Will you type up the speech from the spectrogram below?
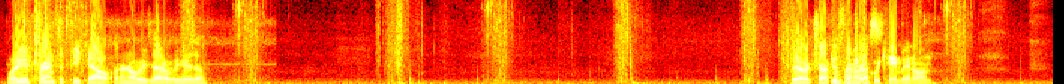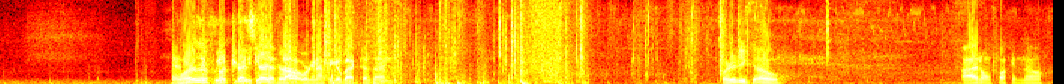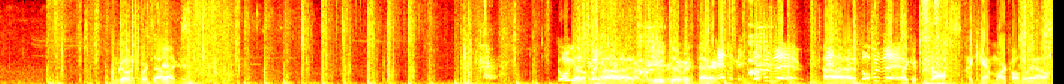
Waiting for him to peek out. I don't know where he's at over here though. We have a truck in It's the of truck us. we came in on. Where the if we fuck did try to get guy to that, go? we're gonna have to go back to them. Where did he go? I don't fucking know. I'm going towards Alex. Going Yo, this way. uh, dude's over over there. Enemies over there. Uh, Enemies over there. like across. I can't mark all the way out.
